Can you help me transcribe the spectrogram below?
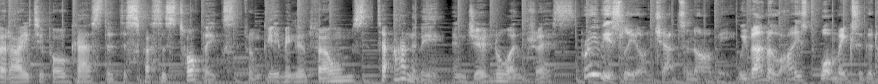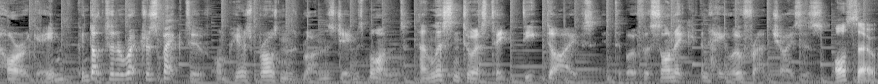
a variety podcast that discusses topics from gaming and films to anime and general interests. Previously on Chatsunami, we've analysed what makes a good horror game, conducted a retrospective on Pierce Brosnan's run as James Bond, and listened to us take deep dives into both the Sonic and Halo franchises. Also,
